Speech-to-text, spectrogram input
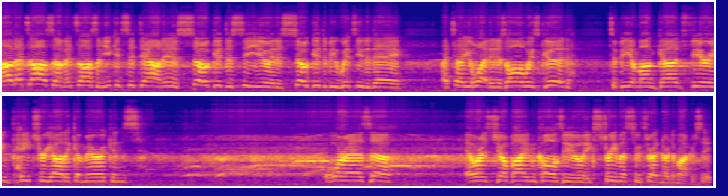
Oh, that's awesome. It's awesome. You can sit down. It is so good to see you. It is so good to be with you today. I tell you what, it is always good to be among God-fearing, patriotic Americans. Or as, uh, or as Joe Biden calls you, extremists who threaten our democracy.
